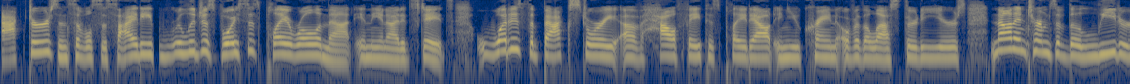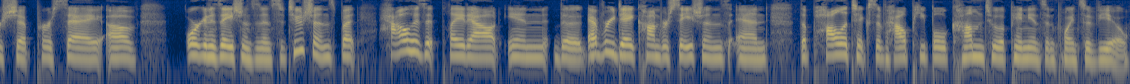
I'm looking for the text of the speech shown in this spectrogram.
actors in civil society, religious voices play a role in that in the United States. What is the backstory of how faith has played out in Ukraine over the last 30 years? Not in terms of the leadership per se of organizations and institutions, but how has it played out in the everyday conversations and the politics of how people come to opinions and points of view?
